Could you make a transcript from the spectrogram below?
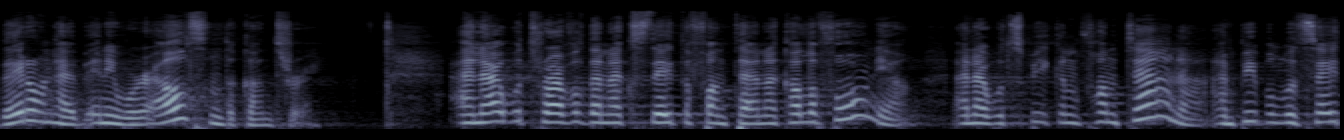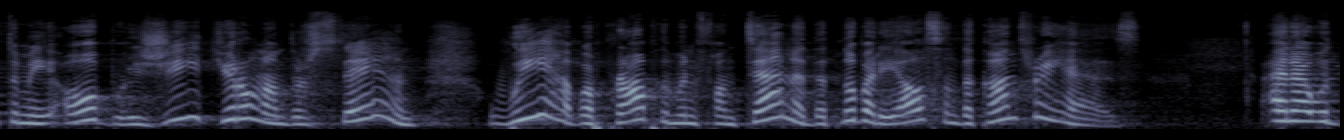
they don't have anywhere else in the country. And I would travel the next day to Fontana, California, and I would speak in Fontana. And people would say to me, Oh, Brigitte, you don't understand. We have a problem in Fontana that nobody else in the country has. And I would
